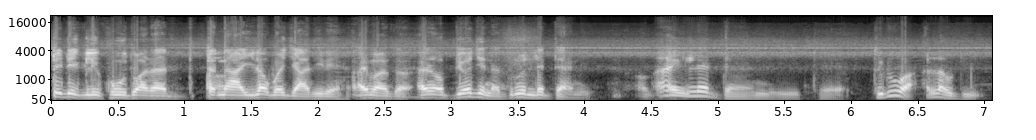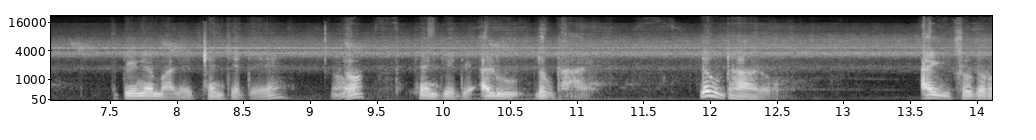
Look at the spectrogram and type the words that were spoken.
တိတ်တိတ်ကလေးခိုးသွားတာတနာကြီးလောက်ပဲကြာသေးတယ်အဲ့မှာဆိုအဲ့တော့ပြောချင်တာသူတို့လက်တံနေအဲ့လက်တံနေတဲ့သူတို့ကအဲ့လောက်ဒီအတွင်းထဲမှာလည်းဖြန့်ကျက်တယ်နော်ဖြန့်ကျက်တယ်အဲ့လိုလှုပ်ထားတယ်လှုပ်ထားတော့အဲ့ဒီဆိုတော့က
